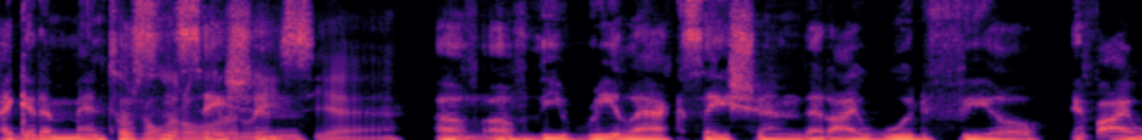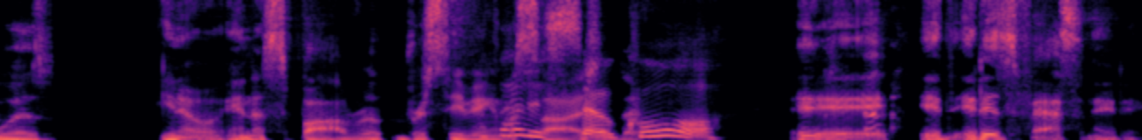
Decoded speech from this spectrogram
I get a mental There's a sensation release. Yeah. of Mhm. of the relaxation that I would feel if I was, you know, in a spa re- receiving a that is massage. so cool. It, it, it, it is fascinating.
